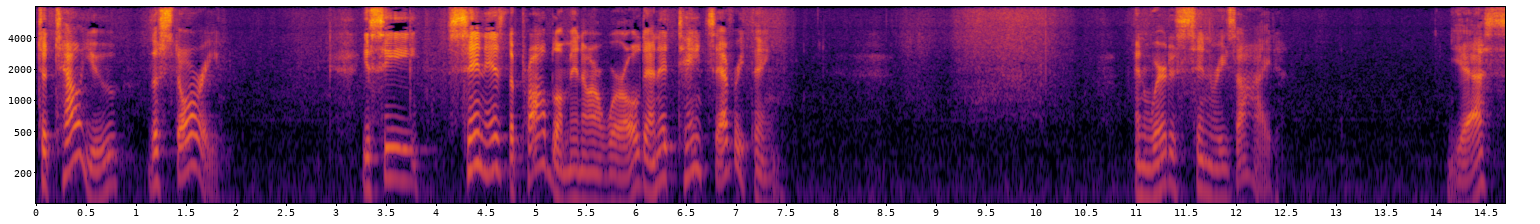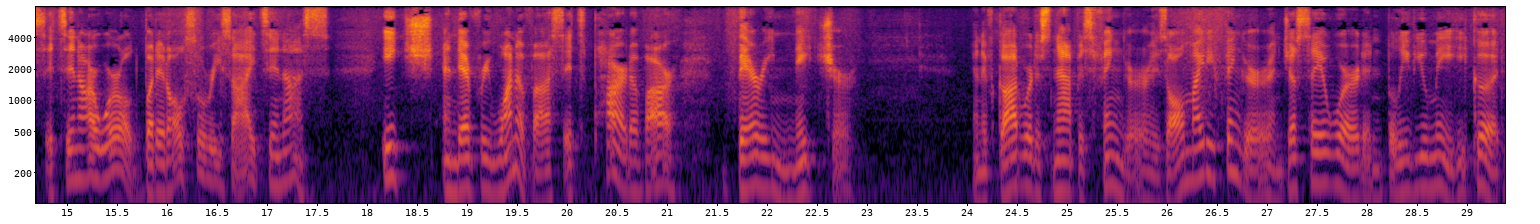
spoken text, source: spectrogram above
to tell you the story. You see, sin is the problem in our world and it taints everything. And where does sin reside? Yes, it's in our world, but it also resides in us. Each and every one of us, it's part of our very nature. And if God were to snap his finger, his almighty finger, and just say a word, and believe you me, he could,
